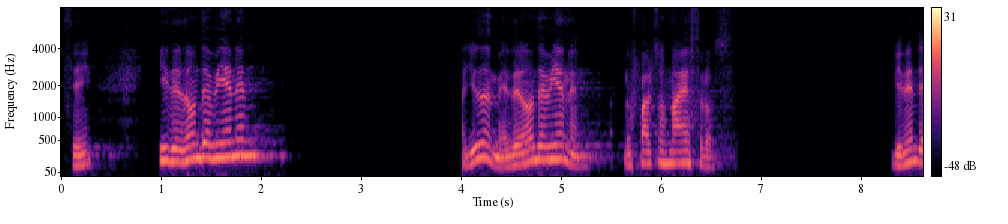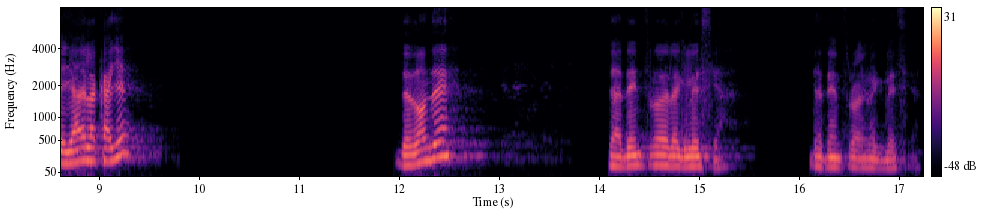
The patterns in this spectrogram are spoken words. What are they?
¿Sí? ¿Y de dónde vienen? Ayúdenme, ¿de dónde vienen los falsos maestros? ¿Vienen de allá de la calle? ¿De dónde? De adentro de la iglesia. De adentro de la iglesia.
